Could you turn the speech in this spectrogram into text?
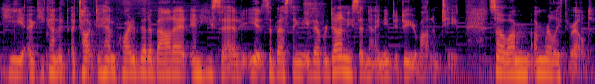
he uh, he kind of I talked to him quite a bit about it, and he said it's the best thing that you've ever done. He said now you need to do your bottom teeth. So I'm I'm really thrilled.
